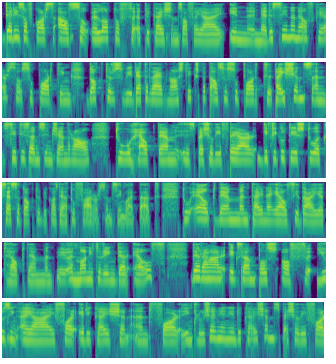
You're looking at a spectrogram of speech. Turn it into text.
There is, of course, also a lot of applications applications of AI in medicine and healthcare, so supporting doctors with better diagnostics, but also support patients and citizens in general to help them, especially if they are difficulties to access a doctor because they are too far or something like that, to help them maintain a healthy diet, help them and, monitoring their health. There are examples of using AI for education and for inclusion in education, especially for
